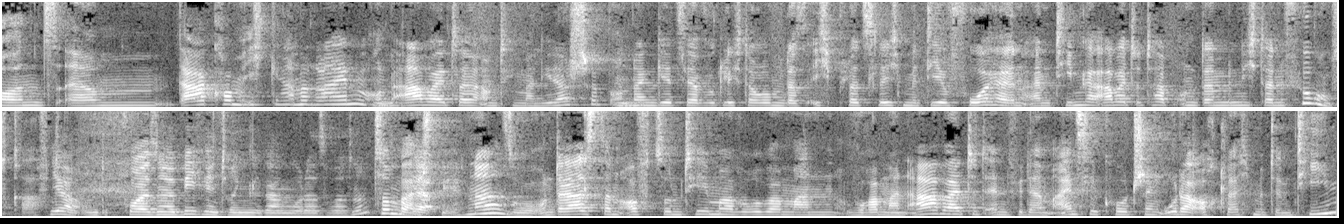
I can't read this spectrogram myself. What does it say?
Und ähm, da komme ich gerne rein Mhm. und arbeite am Thema Leadership. Und dann geht es ja wirklich darum, dass ich plötzlich mit dir vorher in einem Team gearbeitet habe und dann bin ich deine Führungskraft. Ja, und vorher sind wir Bierchen trinken gegangen oder sowas, ne? Zum Beispiel, ne? So. Und da ist dann oft so ein Thema, worüber man, woran man arbeitet, entweder im Einzelcoaching oder auch gleich mit dem Team.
